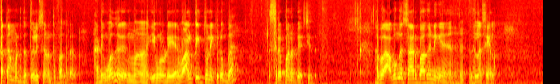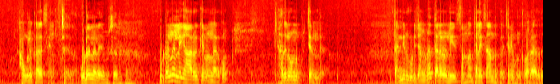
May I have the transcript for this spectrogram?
பத்தாம் இடத்தை தொழில் ஸ்தானத்தை பார்க்குறாரு. அப்படிங்கும்போது ம இவங்களுடைய வாழ்க்கை துணைக்கு ரொம்ப சிறப்பான பயிற்சி இது. அப்போ அவங்க சார்பாக நீங்கள் இதெல்லாம் செய்யலாம். அவங்களுக்காக செய்யலாம். சரி உடல்நிலை எப்படி சார் இருக்குங்க உடல்நிலைக்கு ஆரோக்கியம் நல்லாயிருக்கும். அதில் ஒன்றும் பிரச்சனை இல்லை. தண்ணீர் குடித்தாங்கன்னா தலைவலி சம்ம தலை சார்ந்த பிரச்சனை உங்களுக்கு வராது.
